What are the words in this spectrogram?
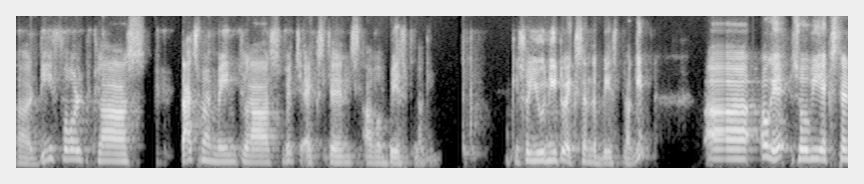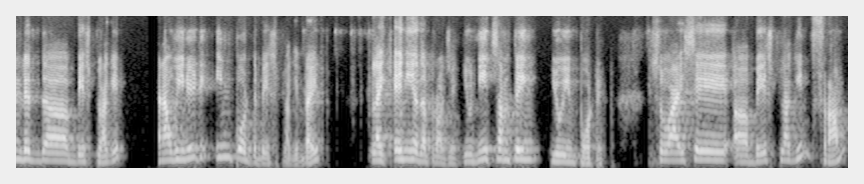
uh, default class. That's my main class, which extends our base plugin. Okay, so you need to extend the base plugin. Uh, okay, so we extended the base plugin and now we need to import the base plugin, right? Like any other project, you need something, you import it. So I say uh, base plugin from,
